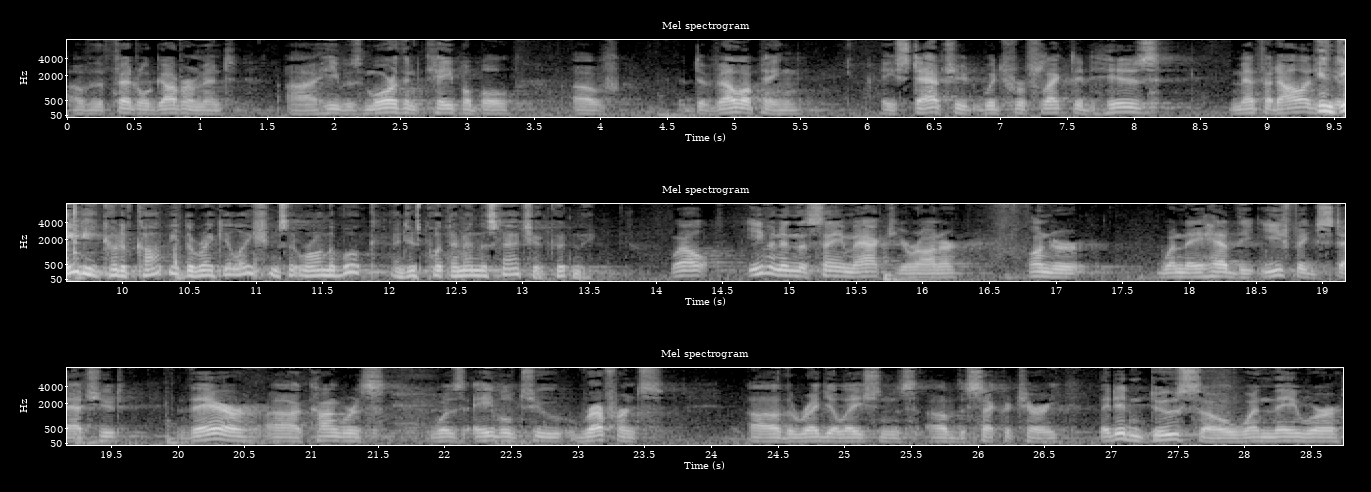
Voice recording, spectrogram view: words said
of the federal government, uh, he was more than capable of developing a statute which reflected his methodology. Indeed, he could have copied the regulations that were on the book and just put them in the statute, couldn't he? Well, even in the same act, Your Honor, under when they had the EFIG statute, there uh, Congress was able to reference uh, the regulations of the Secretary. They didn't do so when they were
